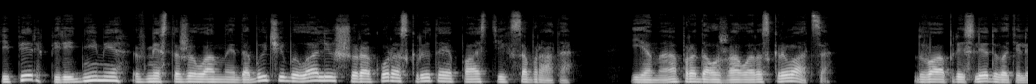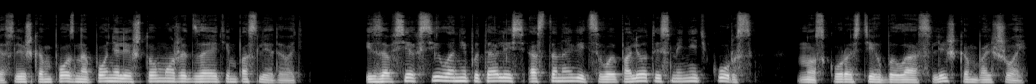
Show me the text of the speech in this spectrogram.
Теперь перед ними вместо желанной добычи была лишь широко раскрытая пасть их собрата. И она продолжала раскрываться. Два преследователя слишком поздно поняли, что может за этим последовать. Изо всех сил они пытались остановить свой полет и сменить курс, но скорость их была слишком большой.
